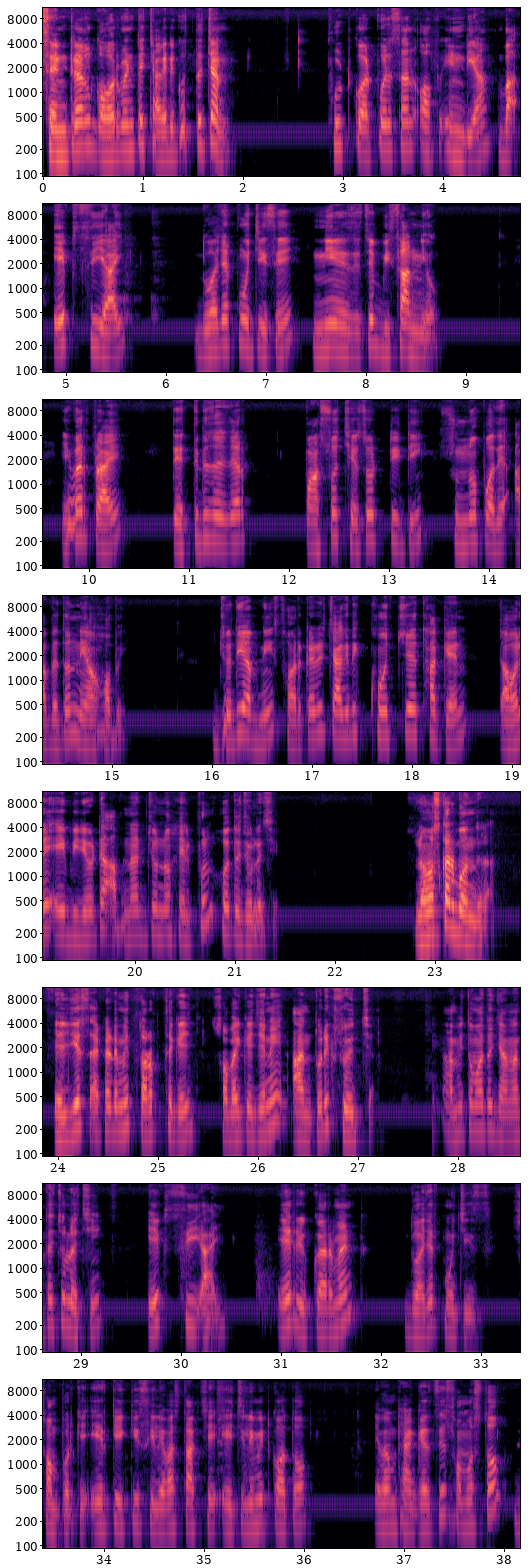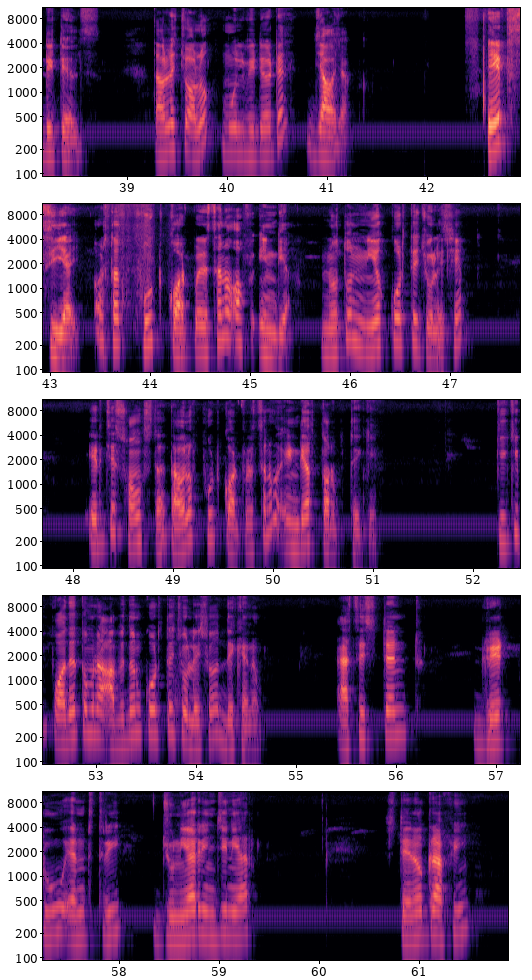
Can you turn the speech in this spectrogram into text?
Central গভর্নমেন্টে চাকরি করতে চান? ফুড কর্পোরেশন অফ ইন্ডিয়া বা এফসিআই দু হাজার পঁচিশে নিয়ে এসেছে বিশাল নিয়োগ। এবার প্রায় তেত্রিশ হাজার পাঁচশো ছেষট্টিটি শূন্য পদে আবেদন নেওয়া হবে। যদি আপনি সরকারি চাকরি খুঁজে থাকেন, তাহলে এই ভিডিওটা আপনার জন্য হেল্পফুল হতে চলেছে। নমস্কার বন্ধুরা, এলজিএস একাডেমির তরফ থেকে সবাইকে জেনে আন্তরিক শুভেচ্ছা। আমি তোমাদের জানাতে চলেছি এফসিআই এর রিকোয়ারমেন্ট দু পঁচিশ। সম্পর্কে এর কী কী সিলেবাস থাকছে এজ লিমিট কত, এবং ভ্যাকেন্সির সমস্ত ডিটেলস তাহলে চলো মূল ভিডিওতে যাওয়া যাক। এফসিআই অর্থাৎ ফুড কর্পোরেশন অফ ইন্ডিয়া নতুন নিয়োগ করতে চলেছে। এর যে সংস্থা, তা হলো ফুড কর্পোরেশন অফ ইন্ডিয়ার তরফ থেকে। কী কী পদে তোমরা আবেদন করতে চলেছো, দেখে নাও। Assistant grade two and three junior engineer stenography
